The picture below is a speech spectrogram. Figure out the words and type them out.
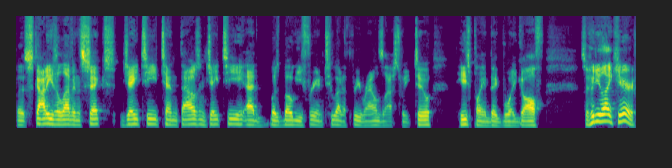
But Scotty's 11-6, JT 10,000. JT had was bogey free in two out of three rounds last week too. He's playing big boy golf. So who do you like here?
